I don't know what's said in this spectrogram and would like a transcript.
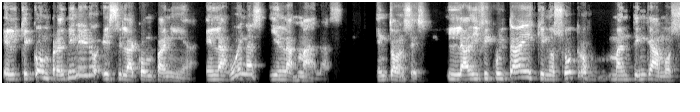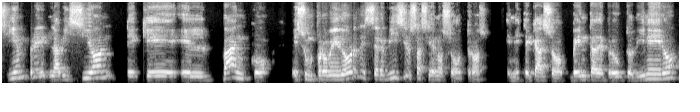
el que compra el dinero es la compañía, en las buenas y en las malas. Entonces, la dificultad es que nosotros mantengamos siempre la visión de que el banco es un proveedor de servicios hacia nosotros, en este caso venta de producto dinero,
